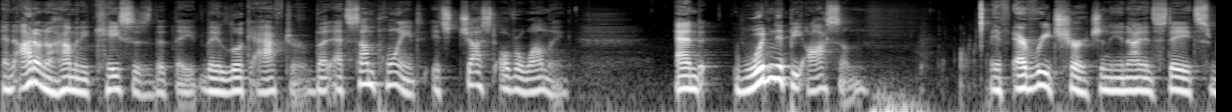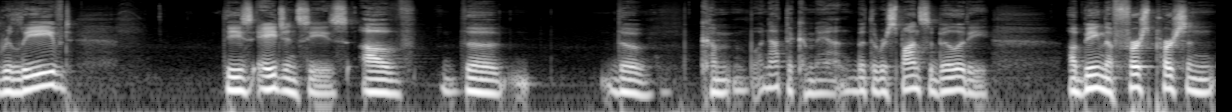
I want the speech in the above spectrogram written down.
and I don't know how many cases that they, they look after, but at some point it's just overwhelming. And wouldn't it be awesome if every church in the United States relieved these agencies of the the com, not the command, but the responsibility of being the first person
